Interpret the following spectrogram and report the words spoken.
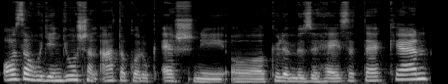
az, ahogy én gyorsan át akarok esni a különböző helyzeteken,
